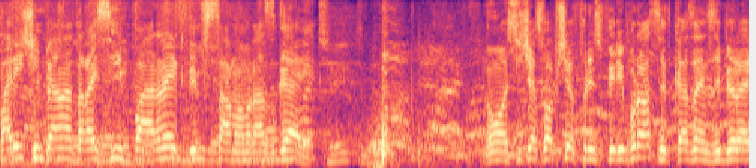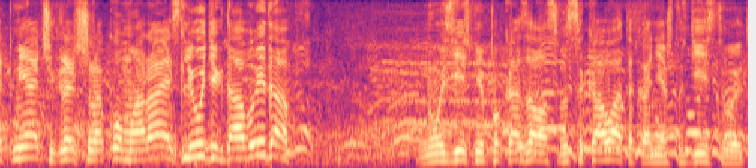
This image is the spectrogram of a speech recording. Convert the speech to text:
Пари чемпионата России по регби в самом разгаре. Ну а сейчас вообще, в принципе, перебрасывает. Казань забирает мяч, играет широко Мараес, Людик, Давыдов. Ну, здесь мне показалось высоковато, конечно, действует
